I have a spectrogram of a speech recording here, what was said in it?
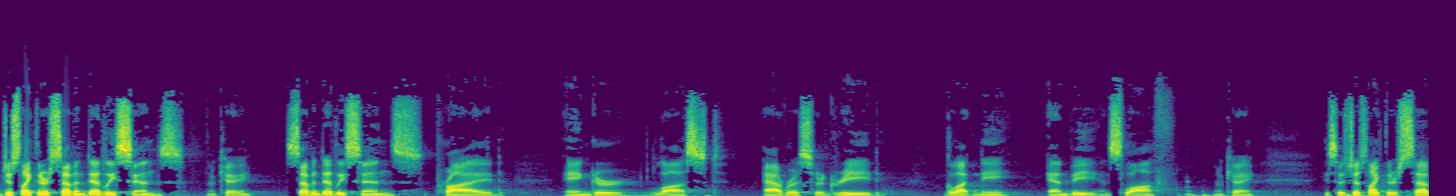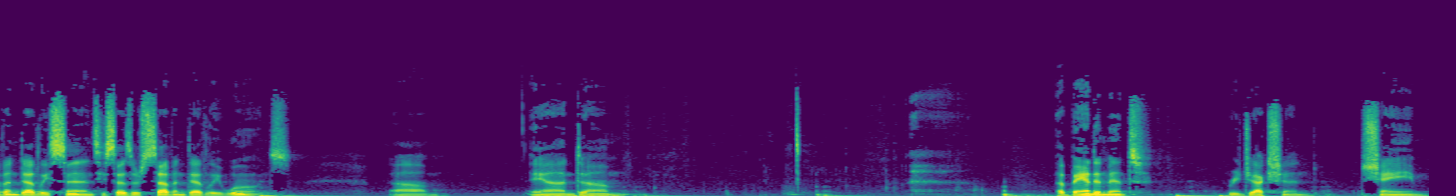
just like there are seven deadly sins, okay? Seven deadly sins pride, anger, lust, avarice or greed, gluttony, envy, and sloth. Okay? He says, just like there's seven deadly sins, he says there's seven deadly wounds. Um, and um, abandonment, rejection, shame,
